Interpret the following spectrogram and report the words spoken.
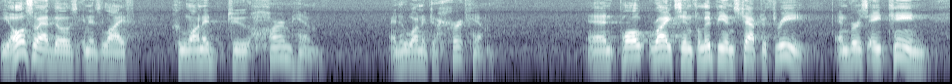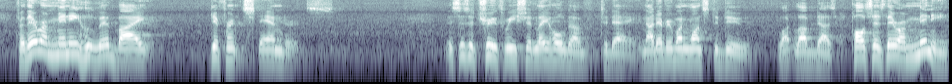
He also had those in his life who wanted to harm him and who wanted to hurt him. And Paul writes in Philippians chapter 3 and verse 18 For there are many who live by different standards. This is a truth we should lay hold of today. Not everyone wants to do what love does. Paul says there are many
